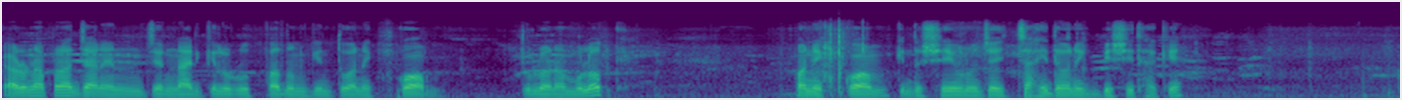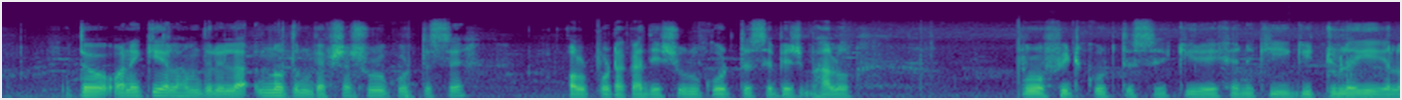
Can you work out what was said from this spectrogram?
কারণ আপনারা জানেন যে নারকেলের উৎপাদন কিন্তু অনেক কম, তুলনামূলক অনেক কম, কিন্তু সেই অনুযায়ী চাহিদা অনেক বেশি থাকে। তো অনেকেই আলহামদুলিল্লাহ নতুন ব্যবসা শুরু করতেছে, অল্প টাকা দিয়ে শুরু করতেছে, বেশ ভালো প্রফিট করতেছে। কি এখানে কি গিট্টু লেগে গেল?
